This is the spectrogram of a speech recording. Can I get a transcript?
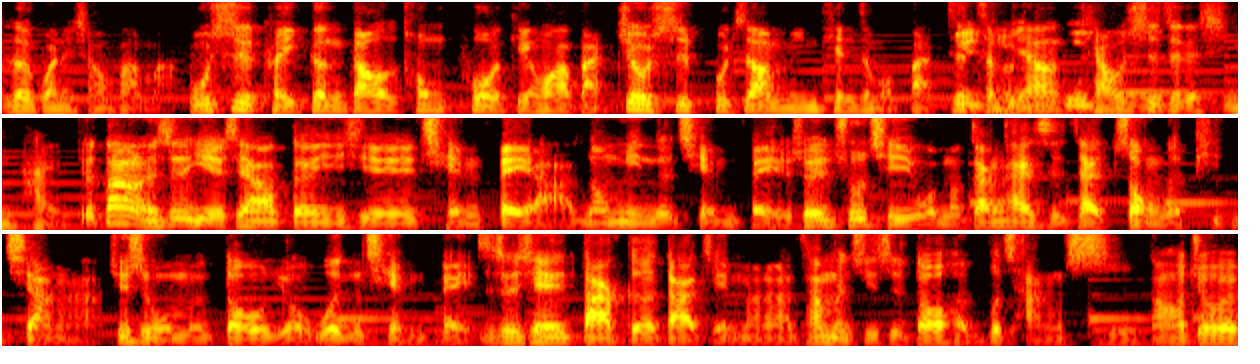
乐观的想法嘛，不是可以更高冲破天花板，就是不知道明天怎么办，是怎么样调试这个心态？就当然是也是要跟一些前辈啊，农民的前辈，所以初期我们刚开始在种的品相啊，就是我们。们都有问前辈，这些大哥大姐们啊，他们其实都很不常识，然后就会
